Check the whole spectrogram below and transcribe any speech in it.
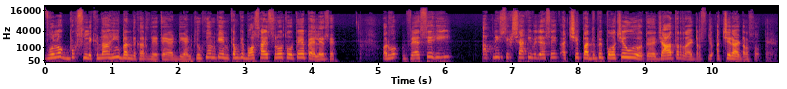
वो लोग बुक्स लिखना ही बंद कर देते हैं एट दी एंड क्योंकि उनके इनकम के बहुत सारे स्रोत होते हैं पहले से। और वो वैसे ही अपनी शिक्षा की वजह से एक अच्छे पद पे पहुँचे हुए होते हैं, ज़्यादातर राइटर्स जो अच्छे राइटर्स होते हैं।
